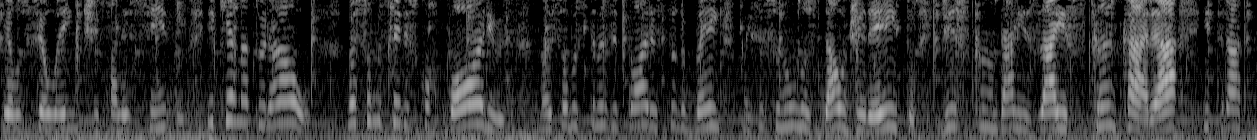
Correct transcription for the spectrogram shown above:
pelo seu ente falecido e que é natural. Nós somos seres corpóreos, nós somos transitórios, tudo bem, mas isso não nos dá o direito de escandalizar, escancarar e tratar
